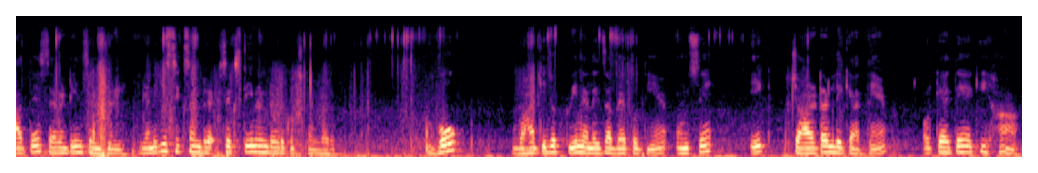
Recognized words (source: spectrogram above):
आते हैं सेवनटीन सेंचुरी यानी कि सिक्स हंड्रेड सिक्सटीन हंड्रेड कुछ के अंदर। वो वहाँ की जो क्वीन एलिजाबेथ होती हैं, उनसे एक चार्टर लेके आते हैं और कहते हैं कि हाँ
